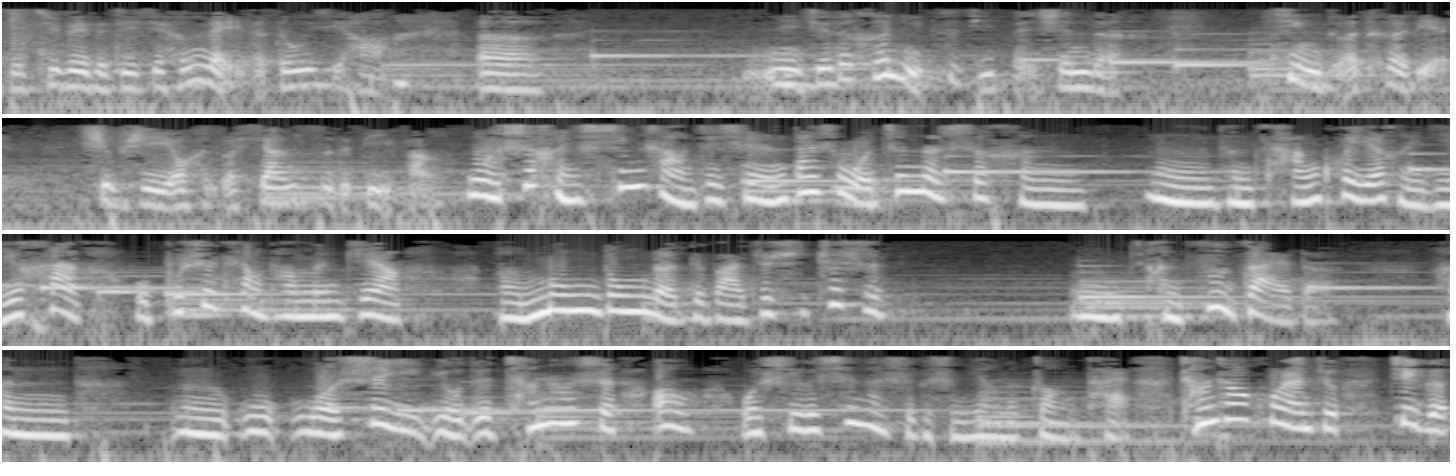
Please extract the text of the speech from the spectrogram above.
所具备的这些很美的东西，哈，呃。你觉得和你自己本身的性格特点是不是有很多相似的地方？我是很欣赏这些人，但是我真的是很嗯很惭愧，也很遗憾，我不是像他们这样嗯懵懂的，对吧？就是就是嗯很自在的，很。嗯，我我是有的，常常是哦，我是一个现在是一个什么样的状态？常常忽然就这个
